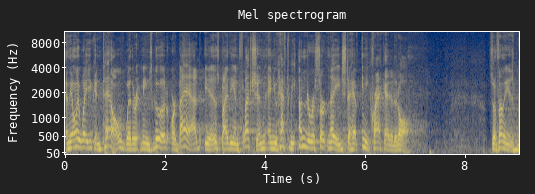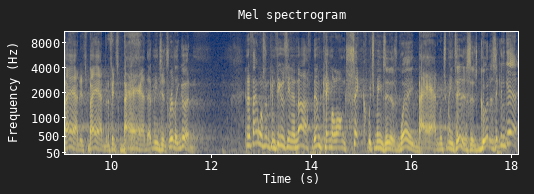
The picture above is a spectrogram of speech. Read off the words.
And the only way you can tell whether it means good or bad is by the inflection, and you have to be under a certain age to have any crack at it at all. So if something is bad, it's bad, but if it's bad, that means it's really good. And if that wasn't confusing enough, then came along sick, which means it is way bad, which means it is as good as it can get.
